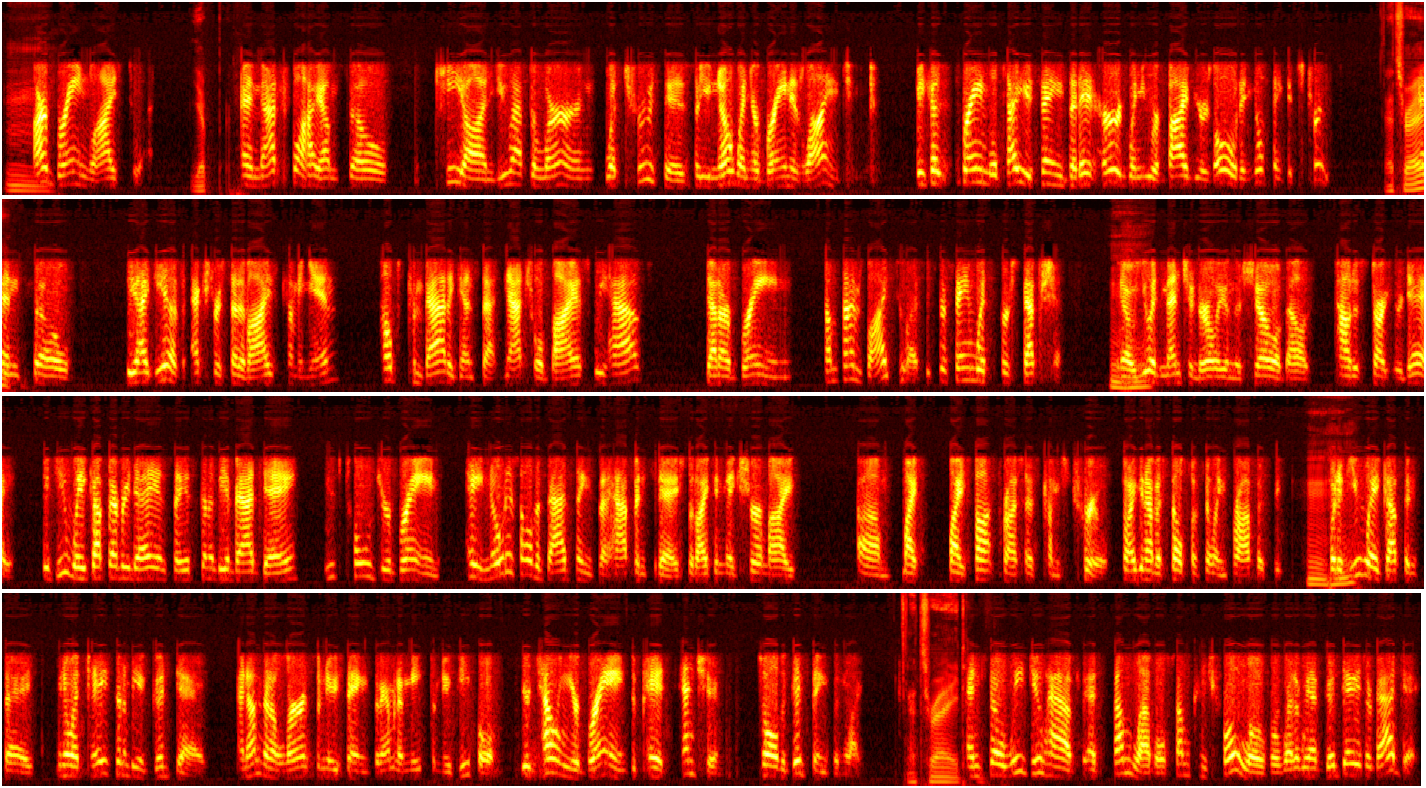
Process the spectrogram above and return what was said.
Mm. Our brain lies to us. Yep. And that's why I'm so key on you have to learn what truth is so you know when your brain is lying to you. Because the brain will tell you things that it heard when you were five years old and you'll think it's true. That's right. And so the idea of extra set of eyes coming in helps combat against that natural bias we have that our brain sometimes lies to us. It's the same with perception. Mm-hmm. You know, you had mentioned earlier in the show about how to start your day. If you wake up every day and say it's going to be a bad day, you've told your brain, "Hey, notice all the bad things that happened today, so that I can make sure my um, my my thought process comes true, so I can have a self fulfilling prophecy." Mm-hmm. But if you wake up and say, "You know what, today's going to be a good day, and I'm going to learn some new things, and I'm going to meet some new people," you're telling your brain to pay attention to all the good things in life. That's right. And so we do have, at some level, some control over whether we have good days or bad days.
